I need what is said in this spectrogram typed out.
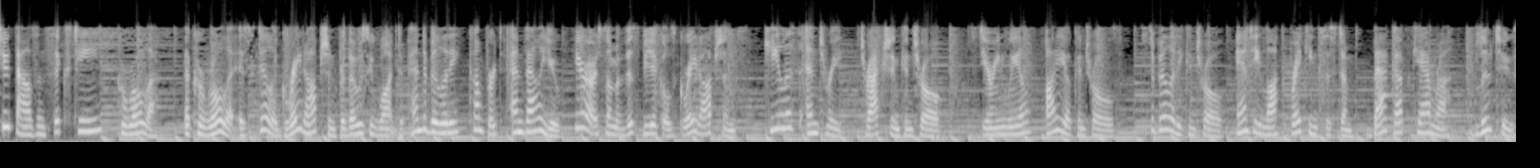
2016 Corolla. The Corolla is still a great option for those who want dependability, comfort, and value. Here are some of this vehicle's great options. Keyless entry, traction control, steering wheel, audio controls, stability control, anti-lock braking system, backup camera, Bluetooth,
